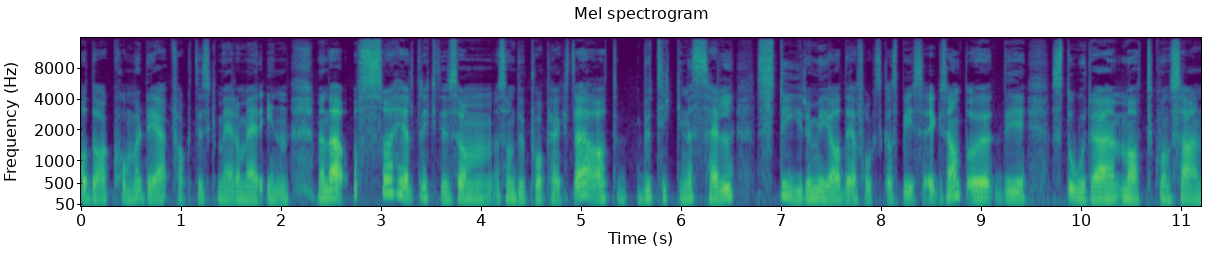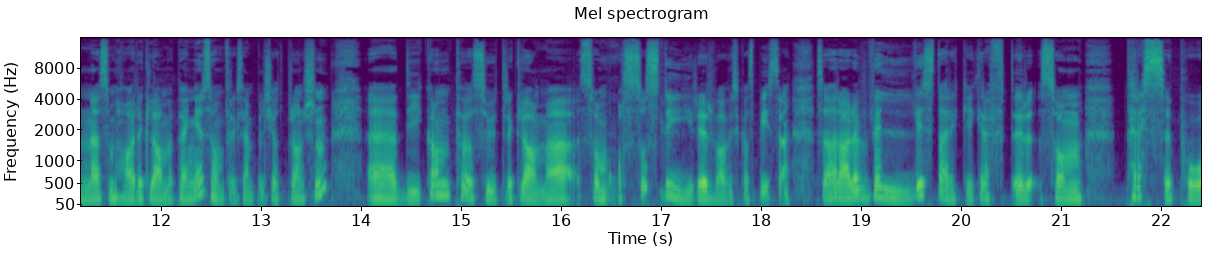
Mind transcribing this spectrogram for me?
og da kommer det faktisk mer og mer inn. Men det er også helt riktig som, som du påpekte, at butikkene selv styrer mye av det folk skal spise. ikke sant? Og de store matkonsernene som har reklamepenger, som f.eks. kjøttbransjen, eh, de kan pøse ut reklame som også styrer hva vi skal spise. Så her er det veldig sterke krefter som presser på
